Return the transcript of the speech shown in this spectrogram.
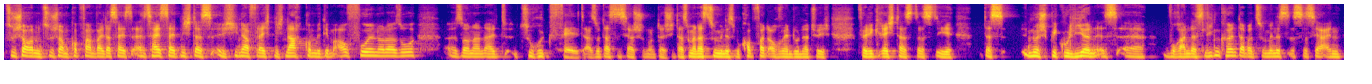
Zuschauerinnen und Zuschauer im Kopf haben, weil das heißt, das heißt halt nicht, dass China vielleicht nicht nachkommt mit dem Aufholen oder so, äh, sondern halt zurückfällt. Also das ist ja schon ein Unterschied, dass man das zumindest im Kopf hat, auch wenn du natürlich völlig recht hast, dass die, das nur spekulieren ist, äh, woran das liegen könnte, aber zumindest ist es ja ein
